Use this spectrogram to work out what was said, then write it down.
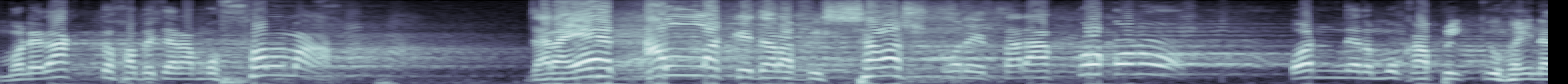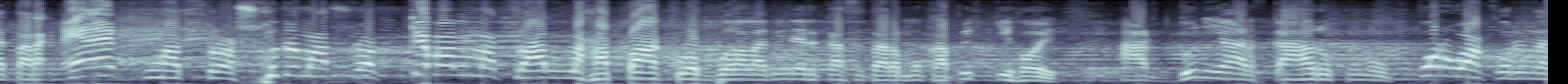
মনে রাখতে হবে যারা মুসলমান যারা এক, আল্লাহকে যারা বিশ্বাস করে, তারা কখনো অন্যের মুখাপেক্ষি হয় না। তারা একমাত্র, শুধুমাত্র, কেবলমাত্র আল্লাহ পাক রব্বুল আলমিনের কাছে তারা মুখাপেক্ষি হয়। আর দুনিয়ার কাহারও কোনো পরোয়া করে না,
